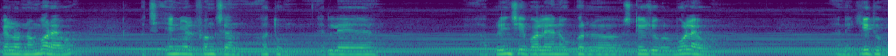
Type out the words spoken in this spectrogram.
પહેલો નંબર આવ્યો, પછી એન્યુઅલ ફંક્શન હતું. એટલે પ્રિન્સિપાલે એને ઉપર સ્ટેજ ઉપર બોલાવ્યો અને કીધું.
